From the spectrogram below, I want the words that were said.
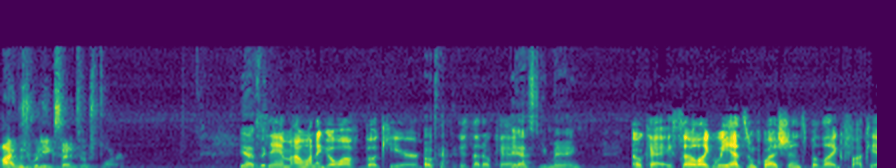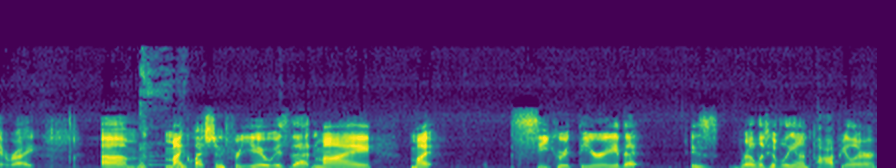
i was really excited to explore yeah. The, Sam, I want to go off book here. Okay. Is that okay? yes, you may. Okay, so like we had some questions, but like fuck it, right? Um, my question for you is that my my secret theory that is relatively unpopular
